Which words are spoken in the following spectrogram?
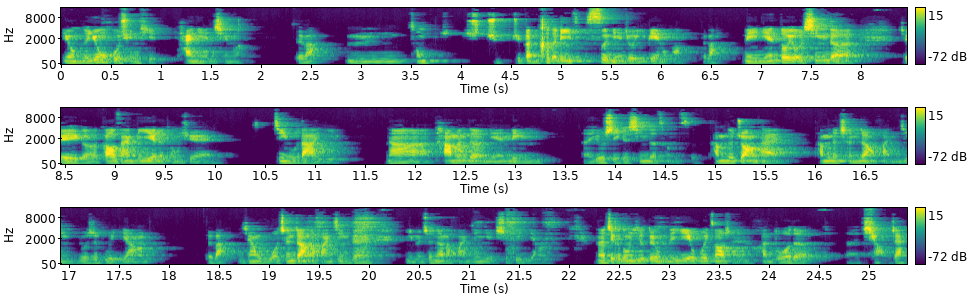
因为我们的用户群体太年轻了，对吧？嗯，从举举本科的例子，四年就一变化，对吧？每年都有新的这个高三毕业的同学进入大一，那他们的年龄呃又是一个新的层次，他们的状态、他们的成长环境又是不一样的，对吧？你像我成长的环境跟你们成长的环境也是不一样的，那这个东西就对我们的业务会造成很多的呃挑战，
